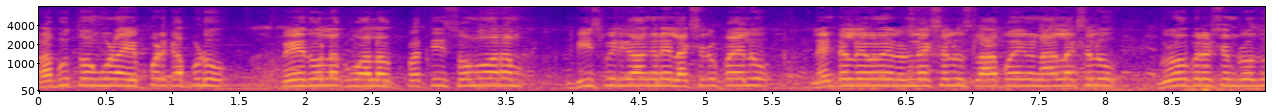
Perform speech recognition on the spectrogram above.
ప్రభుత్వం కూడా ఎప్పటికప్పుడు పేదోళ్ళకు వాళ్ళ ప్రతి సోమవారం బీస్పీడ్ కాగానే లక్ష రూపాయలు లెంటల్ రెవెన్యూ రెండు లక్షలు స్లాబ్ అయిన నాలుగు లక్షలు గృహోపరేషన్ రోజు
